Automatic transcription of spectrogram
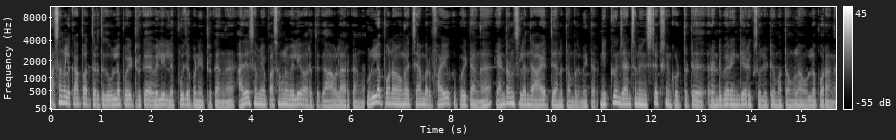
பசங்களை காப்பாத்துறதுக்கு உள்ளே போயிட்டு இருக்க வெளியில் பூஜை பண்ணிட்டு இருக்காங்க அதே சமயம் பசங்களும் வெளியே வரத்துக்கு ஆவலாக இருக்காங்க. உள்ளே போனவங்க சேம்பர் ஃபைவ்க்கு போயிட்டாங்க. என்ட்ரன்ஸ்லேருந்து ஆயிரத்தி இரநூத்தம்பது மீட்டர் நிக்கும் ஜான்சனும் இன்ஸ்ட்ரக்ஷன் கொடுத்துட்டு ரெண்டு பேரும் இங்கே இருக்கு சொல்லிட்டு மற்றவங்களாம் உள்ளே போகிறாங்க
